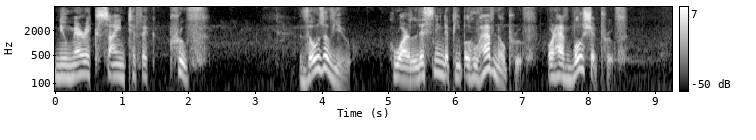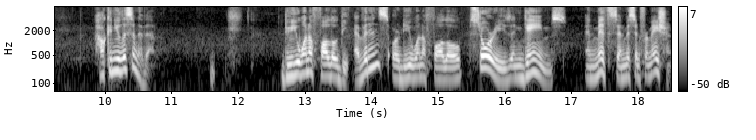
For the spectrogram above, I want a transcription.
numeric scientific proof. Those of you who are listening to people who have no proof or have bullshit proof, how can you listen to them? Do you want to follow the evidence or do you want to follow stories and games and myths and misinformation?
